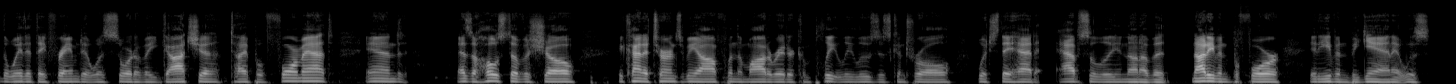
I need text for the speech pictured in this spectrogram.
the way that they framed it was sort of a gotcha type of format. And as a host of a show, it kind of turns me off when the moderator completely loses control, which they had absolutely none of it. Not even before it even began. It was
